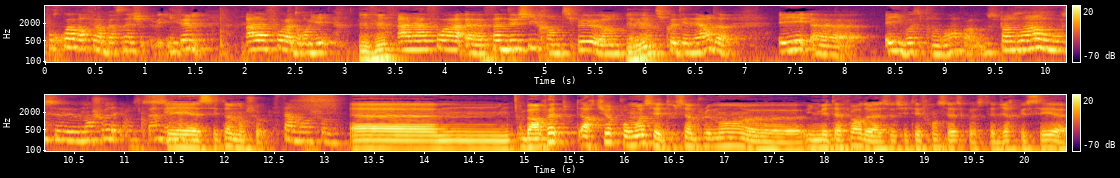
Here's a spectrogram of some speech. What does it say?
Pourquoi avoir fait un personnage Il est quand même à la fois drogué, mhm. à la fois fan de chiffres, un petit peu, avec un petit côté nerd, et et il voit ce pingouin, quoi. Ou ce pingouin ou ce manchot, d'ailleurs, je sais pas. Mais... C'est un manchot. C'est un manchot. Euh, bah en fait, Arthur, pour moi, c'est tout simplement euh, une métaphore de la société française, quoi. C'est-à-dire que c'est euh,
